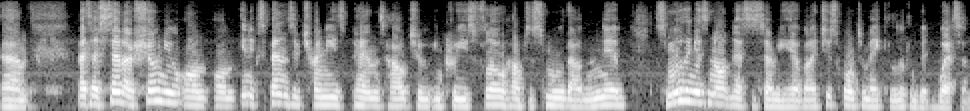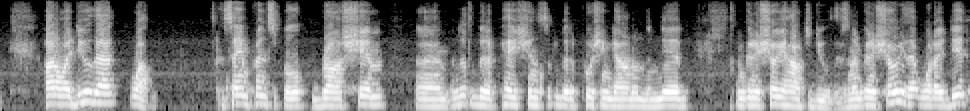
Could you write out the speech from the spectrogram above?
Um, as I said, I've shown you on, on inexpensive Chinese pens how to increase flow, how to smooth out the nib. Smoothing is not necessary here, but I just want to make it a little bit wetter. How do I do that? Well, same principle, brass shim, um, a little bit of patience, a little bit of pushing down on the nib. I'm going to show you how to do this. And I'm going to show you that what I did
